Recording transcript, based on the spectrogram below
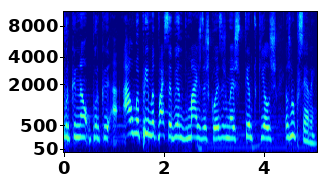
porque não, porque há uma prima que vai sabendo mais das coisas, mas tento que eles. Eles não percebem.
